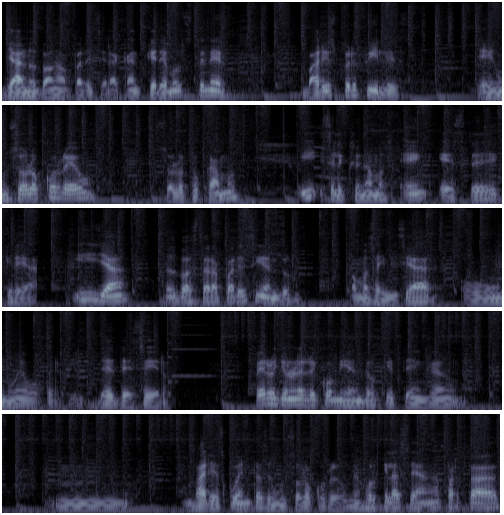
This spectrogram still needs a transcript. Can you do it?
ya nos van a aparecer acá. Queremos tener varios perfiles en un solo correo, solo tocamos y seleccionamos en este de crear y ya nos va a estar apareciendo. Vamos a iniciar un nuevo perfil desde cero. Pero yo no les recomiendo que tengan mm, varias cuentas en un solo correo. Mejor que las sean apartadas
